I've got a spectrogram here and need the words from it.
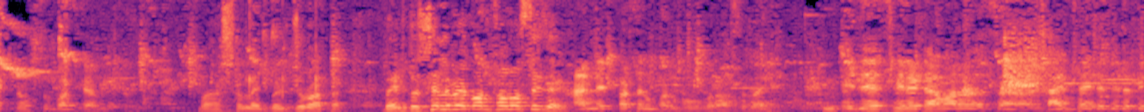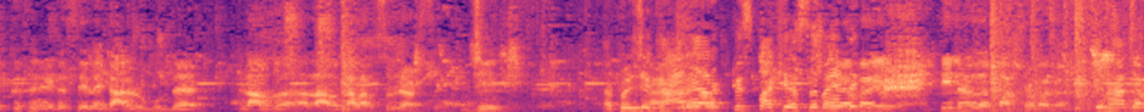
একদম সুপার ট্যাম। মাশাল্লাহ একবার জোড়াটা। ভাই তো ছেলে মেয়ে কনফার্ম আছে হান্ড্রেড পার্সেন্ট কনফার্ম করা আছে ভাই। এই যে ছেলেটা আমার ডাইন সাইডে যেটা দেখতেছেন এটা ছেলে গাড়ির উপর দিয়ে লাল লাল কালার চলে আসছে। জি। তারপরে এই যে ঘাড়ে আর পিস পাখি আছে ভাই এটা এটা ভাই তিন হাজার পাঁচশো টাকা। তিন হাজার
